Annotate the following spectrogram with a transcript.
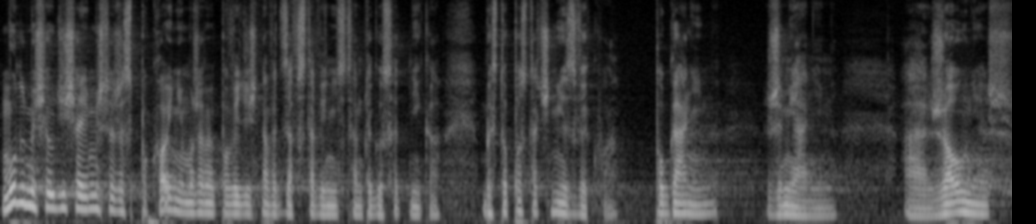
Módlmy się dzisiaj, myślę, że spokojnie możemy powiedzieć nawet za wstawiennictwem tego setnika, jest to postać niezwykła. Poganin, Rzymianin, żołnierz,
